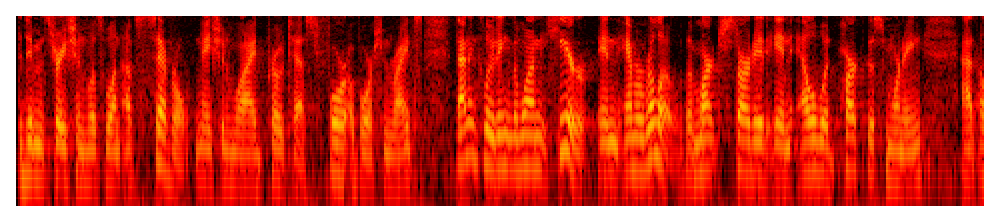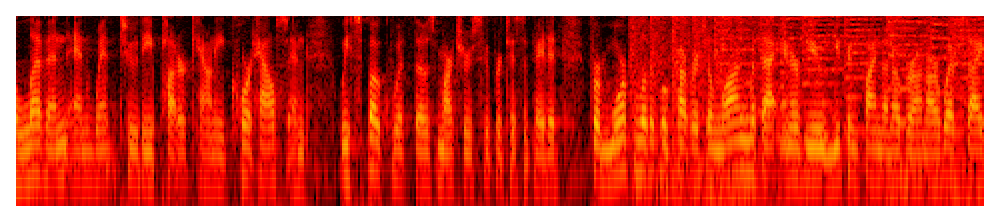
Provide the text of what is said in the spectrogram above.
The demonstration was one of several nationwide protests for abortion rights, that including the one here in Amarillo. The march started in Ellwood Park this morning at 11 and went to the Potter County Courthouse. And we spoke with those marchers who participated. For more political coverage along with that interview, you can find that over on our website,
